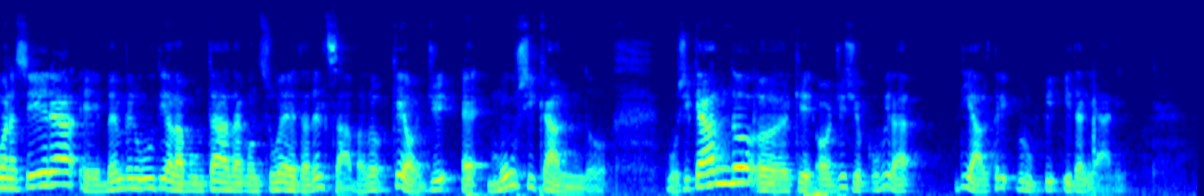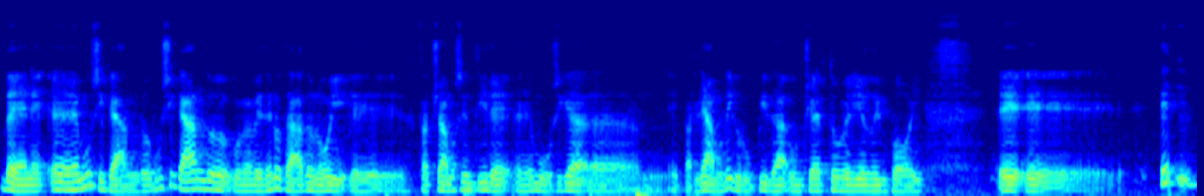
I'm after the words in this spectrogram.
buonasera e benvenuti alla puntata consueta del sabato che oggi è Musicando. Musicando eh, che oggi si occuperà di altri gruppi italiani. Bene, eh, musicando, musicando, come avete notato, noi eh, facciamo sentire eh, musica eh, e parliamo dei gruppi da un certo periodo in poi. E, e-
